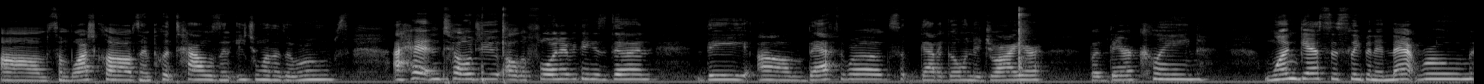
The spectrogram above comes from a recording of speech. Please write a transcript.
um, some washcloths and put towels in each one of the rooms. I hadn't told you, oh, the floor and everything is done. The um, bath rugs gotta go in the dryer, but they're clean. One guest is sleeping in that room.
